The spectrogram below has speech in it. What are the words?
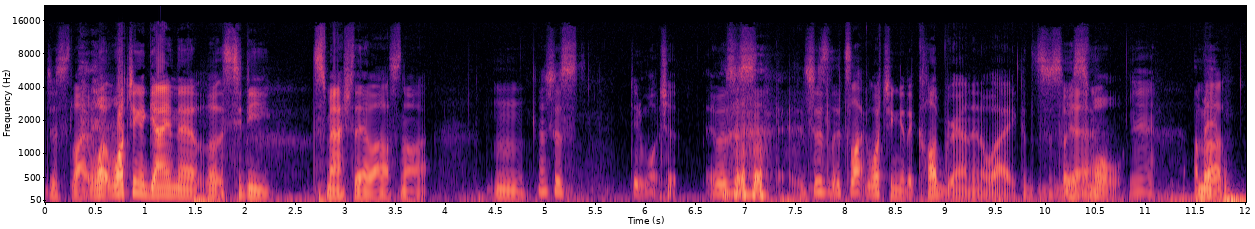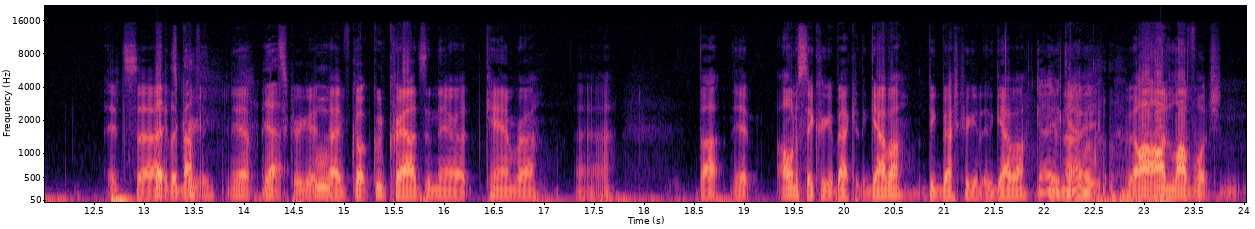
Just like wa- watching a game there, like Sydney smashed there last night. Mm. It's just Didn't watch it. it was just it's just it's like watching at a club ground in a way because it's just so Yeah. small. Yeah. I mean, But it's uh, better it's than cricket. nothing. Yeah, Yeah. it's cricket. Well- They've got good crowds in there at Canberra. Uh, but yep, I want to see cricket back at the Gabba. Big Bash cricket at the Gabba. Go to even though- I, I love watching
